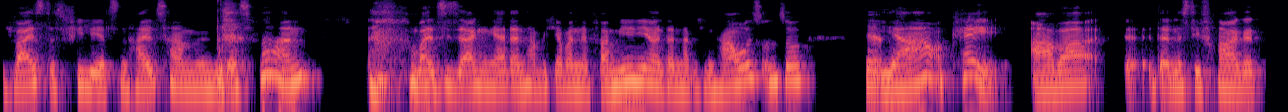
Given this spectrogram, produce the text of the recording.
Ich weiß, dass viele jetzt einen Hals haben, wenn sie das hören, weil sie sagen, ja, dann habe ich aber eine Familie und dann habe ich ein Haus und so. Ja, ja okay. Aber äh, dann ist die Frage,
